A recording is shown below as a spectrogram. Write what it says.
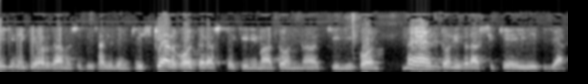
στη γυναική οργάνωση της αλληλεγγύης και αργότερα στο κίνημα των uh, κοινικών με έντονη δράση και η ίδια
